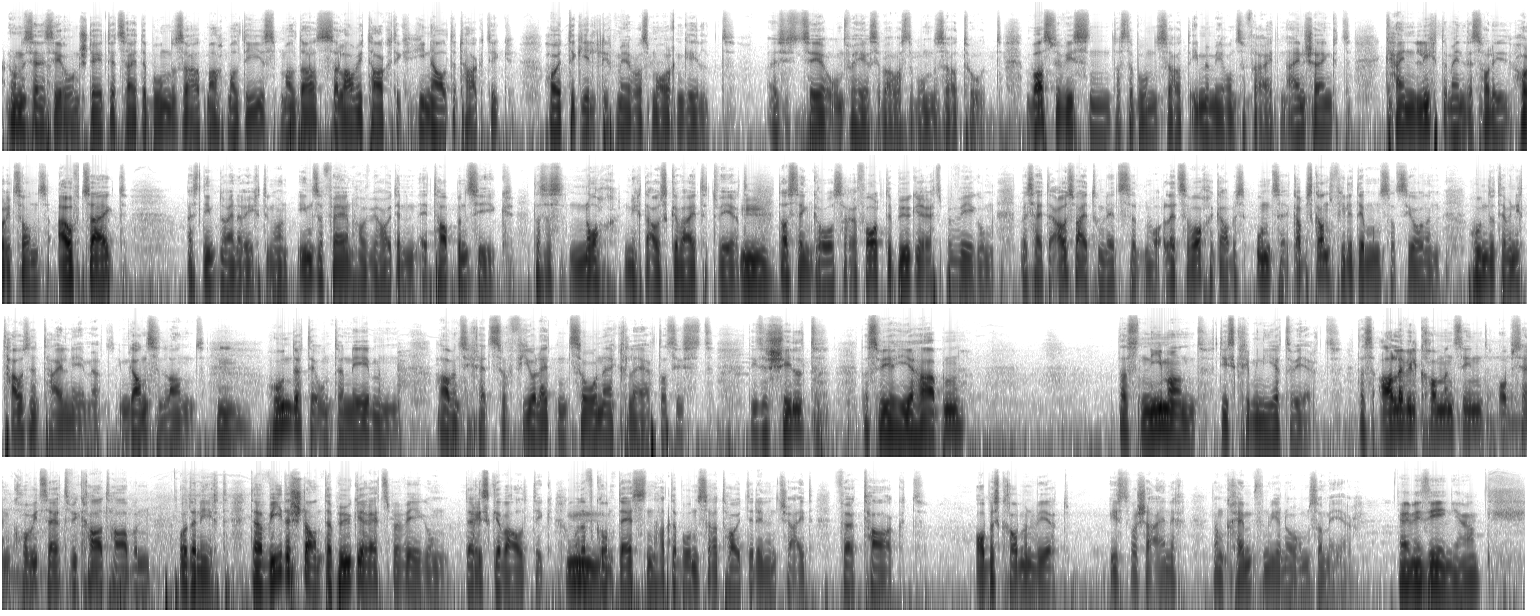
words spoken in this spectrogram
Nun ist eine sehr unstete Zeit. Der Bundesrat macht mal dies, mal das, Salamitaktik, Hinhaltetaktik. Heute gilt nicht mehr, was morgen gilt. Es ist sehr unvorhersehbar, was der Bundesrat tut. Was wir wissen, dass der Bundesrat immer mehr unseren Vereinen einschränkt, kein Licht am Ende des Horizonts aufzeigt es nimmt nur eine Richtung an. Insofern haben wir heute einen Etappensieg, dass es noch nicht ausgeweitet wird. Mhm. Das ist ein großer Erfolg der Bürgerrechtsbewegung. Weil seit der Ausweitung letzte, letzte Woche gab es, gab es ganz viele Demonstrationen, hunderte, wenn nicht tausende Teilnehmer im ganzen Land. Mhm. Hunderte Unternehmen haben sich jetzt zur violetten Zone erklärt. Das ist dieses Schild, das wir hier haben, dass niemand diskriminiert wird dass alle willkommen sind, ob sie ein Covid-Zertifikat haben oder nicht. Der Widerstand der Bürgerrechtsbewegung, der ist gewaltig. Mhm. Und aufgrund dessen hat der Bundesrat heute den Entscheid vertagt. Ob es kommen wird, ist wahrscheinlich, dann kämpfen wir nur umso mehr. Werden wir sehen, ja.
